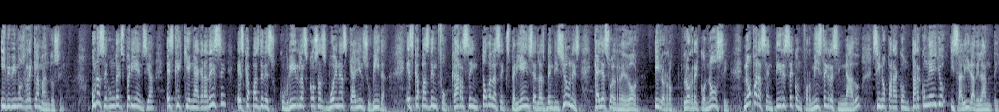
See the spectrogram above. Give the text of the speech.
y vivimos reclamándoselo. Una segunda experiencia es que quien agradece es capaz de descubrir las cosas buenas que hay en su vida, es capaz de enfocarse en todas las experiencias, las bendiciones que hay a su alrededor y lo, lo, reconoce, no para sentirse conformista y resignado, sino para contar con ello y salir adelante.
